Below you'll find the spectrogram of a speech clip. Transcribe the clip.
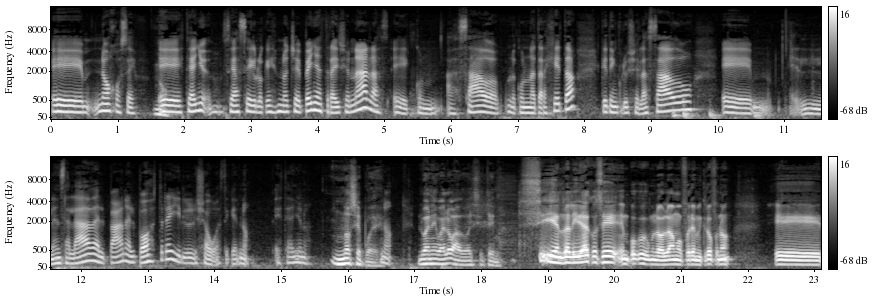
Eh, no, José. No. Eh, este año se hace lo que es Noche de Peñas tradicional, as- eh, con asado, con una tarjeta que te incluye el asado, eh, el- la ensalada, el pan, el postre y el show. Así que no, este año no. No se puede. No. Lo han evaluado ese tema. Sí, en realidad, José, un poco como lo hablábamos fuera de micrófono, eh,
